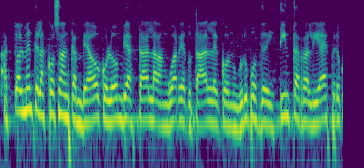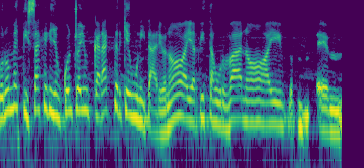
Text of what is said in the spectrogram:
Actualmente las cosas han cambiado, Colombia está en la vanguardia total eh, con grupos de distintas realidades, pero con un mestizaje que yo encuentro hay un carácter que es unitario, ¿no? Hay artistas urbanos, hay em,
